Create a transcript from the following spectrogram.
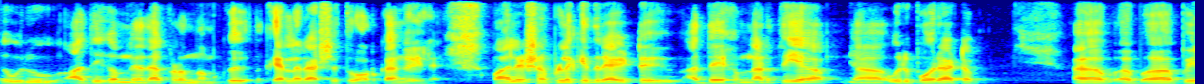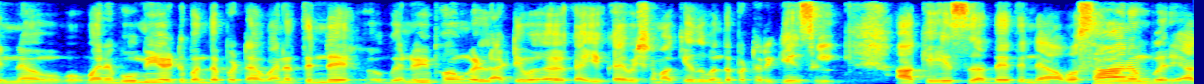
ഒരു അധികം നേതാക്കളൊന്നും നമുക്ക് കേരള രാഷ്ട്രീയത്തിൽ ഓർക്കാൻ കഴിയില്ല. ബാലകൃഷ്ണപ്പിള്ളക്കെതിരായിട്ട് അദ്ദേഹം നടത്തിയ ഒരു പോരാട്ടം പിന്നെ വനഭൂമിയായിട്ട് ബന്ധപ്പെട്ട വനത്തിന്റെ വനവിഭവങ്ങൾ അട്ടി കൈ കൈവശമാക്കിയത് ബന്ധപ്പെട്ട ഒരു കേസിൽ ആ കേസ് അദ്ദേഹത്തിന്റെ അവസാനം വരെ ആ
